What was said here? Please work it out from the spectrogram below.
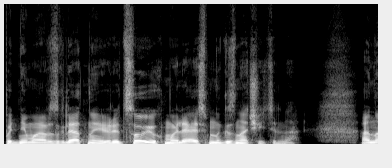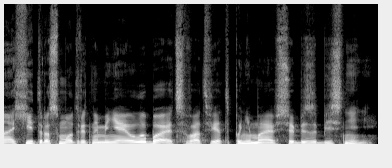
Поднимаю взгляд на ее лицо и ухмыляюсь многозначительно. Она хитро смотрит на меня и улыбается в ответ, понимая все без объяснений.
